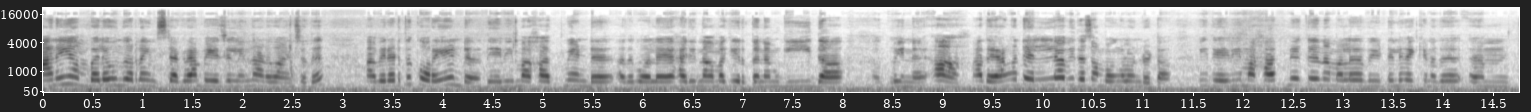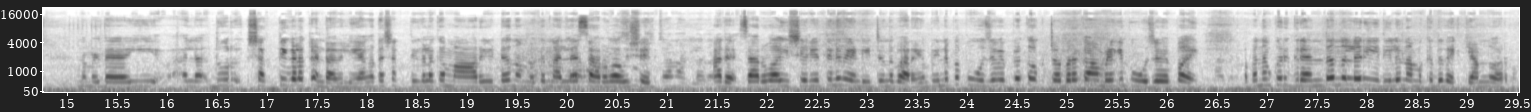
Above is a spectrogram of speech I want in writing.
ആനയും അമ്പലവും എന്ന് പറഞ്ഞ ഇൻസ്റ്റാഗ്രാം പേജിൽ നിന്നാണ് വാങ്ങിച്ചത്. അവരുടെ അടുത്ത് കുറേ ഉണ്ട്. ദേവി മഹാത്മ്യ ഉണ്ട്. അതുപോലെ ഹരിനാമ കീർത്തനം ഗീത പിന്നെ ആ അതെ അങ്ങനത്തെ എല്ലാവിധ സംഭവങ്ങളും ഉണ്ട് കേട്ടോ. ഈ ദേവി മഹാത്മ്യൊക്കെ നമ്മൾ വീട്ടിൽ വെക്കുന്നത് നമ്മളുടെ ഈ അല്ല ദുർശക്തികളൊക്കെ ഉണ്ടാവില്ലേ? അങ്ങനത്തെ ശക്തികളൊക്കെ മാറിയിട്ട് നമുക്ക് നല്ല സർവ ഐശ്വര്യം അതെ സർവ ഐശ്വര്യത്തിന് വേണ്ടിയിട്ട് എന്ന് പറയും. പിന്നെ ഇപ്പൊ പൂജവെപ്പൊക്കെ ഒക്ടോബർ ഒക്കെ ആകുമ്പോഴേക്കും പൂജവെപ്പായി. അപ്പൊ നമുക്കൊരു ഗ്രന്ഥം എന്നുള്ള രീതിയിൽ നമുക്കിത് വെക്കാം എന്ന് പറഞ്ഞു.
